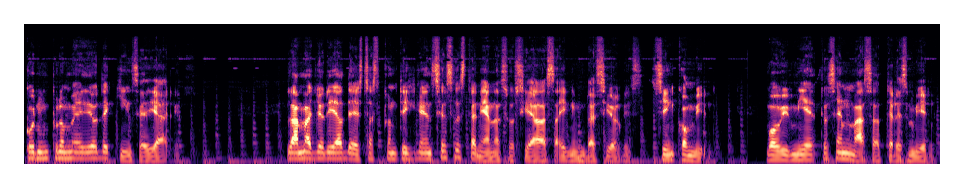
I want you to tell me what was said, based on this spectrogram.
con un promedio de 15 diarios. La mayoría de estas contingencias estarían asociadas a inundaciones, 5.000, movimientos en masa, 3.000,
